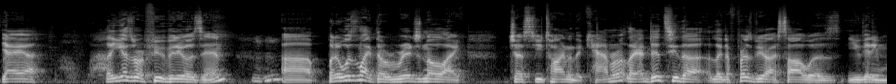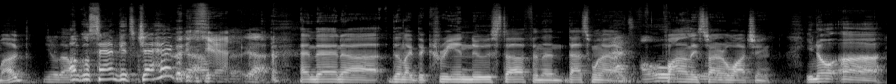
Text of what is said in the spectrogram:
Yeah, yeah. Like you guys were a few videos in, uh, but it wasn't like the original like just you talking to the camera. Like I did see the like the first video I saw was you getting mugged. You know that. Uncle Sam gets jacked. Yeah. yeah. And then uh, then like the Korean news stuff, and then that's when That's I old finally school. started watching. You know, uh,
